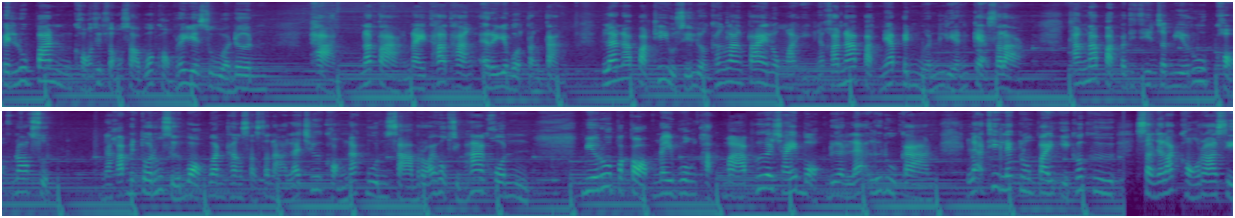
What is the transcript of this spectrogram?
เป็นรูปปั้นของ 12 สาวกของพระเยซูเดิน ผ่านหน้าต่างในท่าทางอริยบทต่างๆ และหน้าปัดที่อยู่สีเหลืองข้างล่างใต้ลงมาอีกนะคะ หน้าปัดเนี่ยเป็นเหมือนเหรียญแกะสลักทั้งหน้าปัดปฏิทินจะมีรูปของนอกสุดนะคะเป็นตัวหนังสือบอกวันทางศาสนา และชื่อของนักบุญ 365 คน มีรูปประกอบในวงถัดมาเพื่อใช้บอกเดือนและฤดูกาล และที่เล็กลงไปอีกก็คือสัญลักษณ์ของราศี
